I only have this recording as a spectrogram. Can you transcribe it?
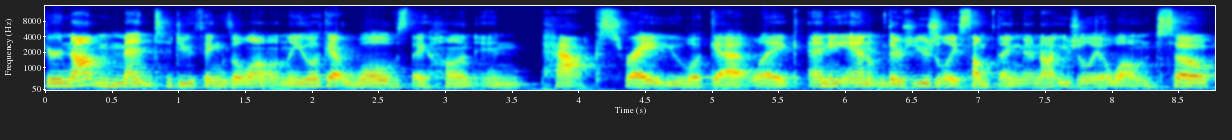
you're not meant to do things alone. You look at wolves, they hunt in packs, right? You look at like any animal, there's usually something, they're not usually alone. So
